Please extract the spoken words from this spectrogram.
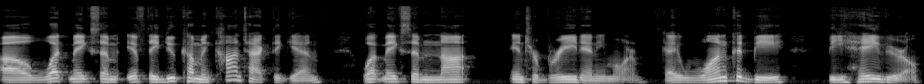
uh, what makes them, if they do come in contact again, what makes them not interbreed anymore? Okay, one could be behavioral.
